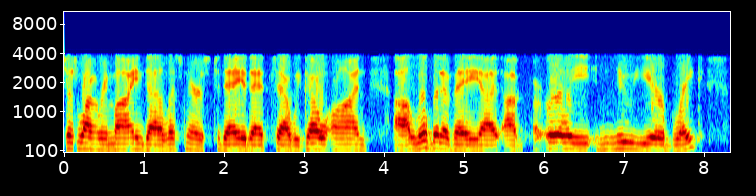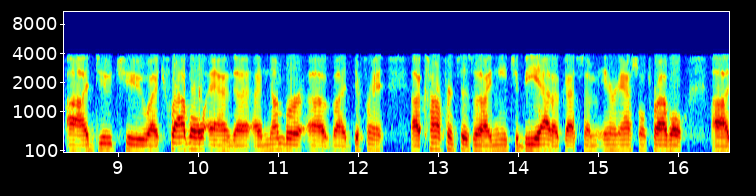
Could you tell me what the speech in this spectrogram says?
Just want to remind uh, listeners today that uh, we go on a little bit of a uh, early New Year break uh, due to uh, travel and a number of different uh, conferences that I need to be at. I've got some international travel uh,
